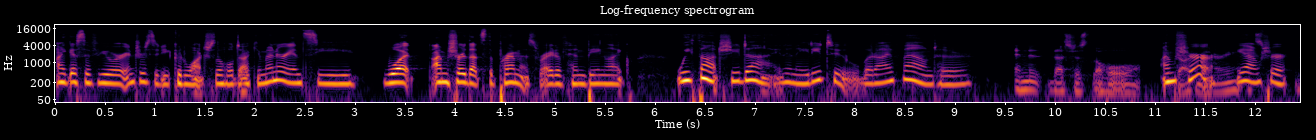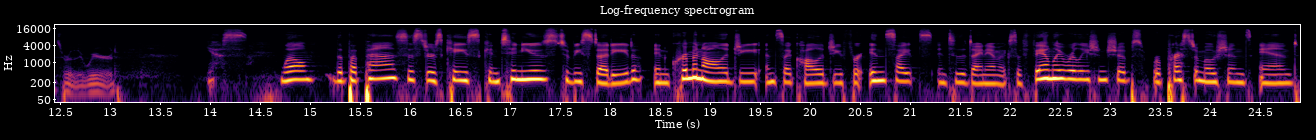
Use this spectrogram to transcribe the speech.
I guess if you were interested, you could watch the whole documentary and see what I'm sure that's the premise, right? Of him being like, "We thought she died in '82, but I found her." And it, that's just the whole I'm sure. Yeah, I'm sure. It's really weird. Yes. Well, the Papin sisters case continues to be studied in criminology and psychology for insights into the dynamics of family relationships, repressed emotions, and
